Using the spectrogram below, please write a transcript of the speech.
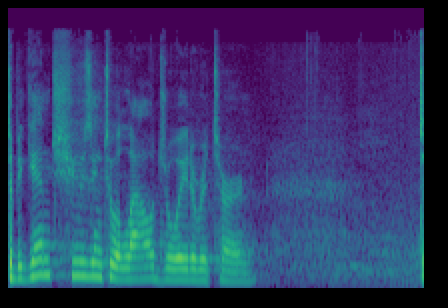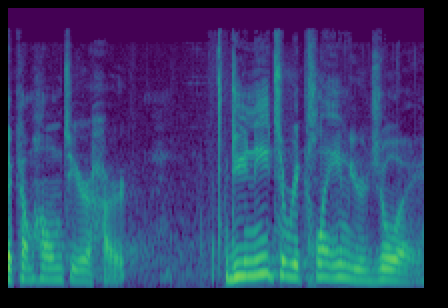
to begin choosing to allow joy to return, to come home to your heart? Do you need to reclaim your joy?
